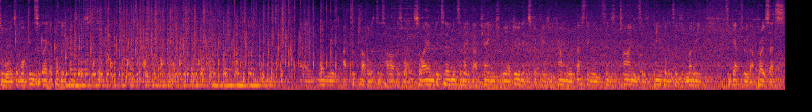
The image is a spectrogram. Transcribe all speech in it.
towards a more integrated public transport system active travel at its heart as well. So I am determined to make that change. We are doing it as quickly as we can. We're investing in terms of time, in terms of people, in terms of money to get through that process.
